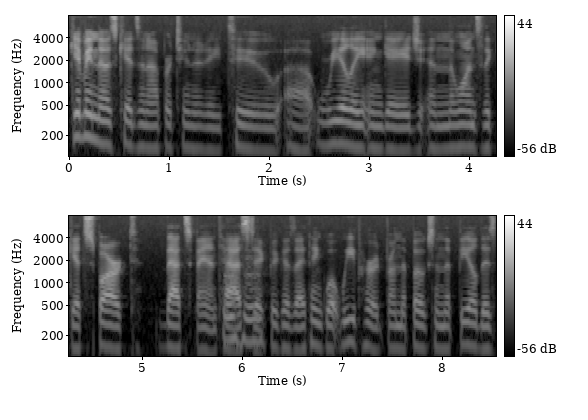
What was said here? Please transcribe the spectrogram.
giving those kids an opportunity to uh, really engage and the ones that get sparked that's mm-hmm. fantastic because I think what we've heard from the folks in the field is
